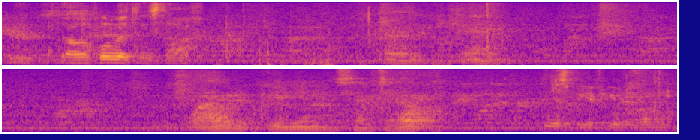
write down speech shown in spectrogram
and All the fluids and stuff. Oh, damn. Why would it be in this hotel? Just be a funeral home.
